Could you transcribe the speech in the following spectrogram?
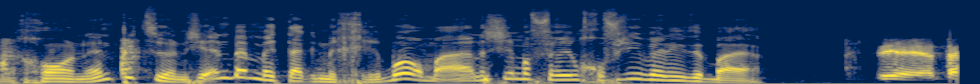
נכון? אין פיצוי אין באמת תג מחיר. בוא, אנשים מפרים חופשי ואין עם זה בעיה. תראה, אתה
